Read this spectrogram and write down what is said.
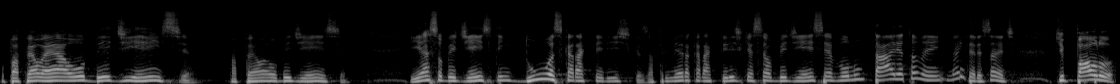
O papel é a obediência. O papel é a obediência. E essa obediência tem duas características. A primeira característica é que essa obediência é voluntária também. Não é interessante? Que Paulo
